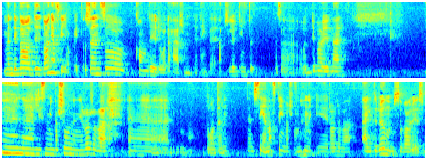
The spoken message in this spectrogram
men det var, det var ganska jobbigt. Och sen så kom det ju då det här som jag tänkte absolut inte... Alltså, och det var ju när, när liksom invasionen i Rojava, då den, den senaste invasionen i Rojava ägde rum så, var det, så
